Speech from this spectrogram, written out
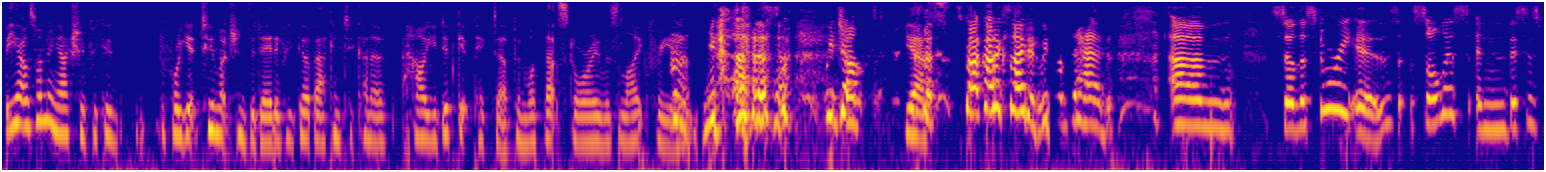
but yeah i was wondering actually if we could before we get too much into the data if we could go back into kind of how you did get picked up and what that story was like for you. Mm, yes. We jumped. Yes. Scott got excited. We jumped ahead. Um, so the story is Soulless, and this is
